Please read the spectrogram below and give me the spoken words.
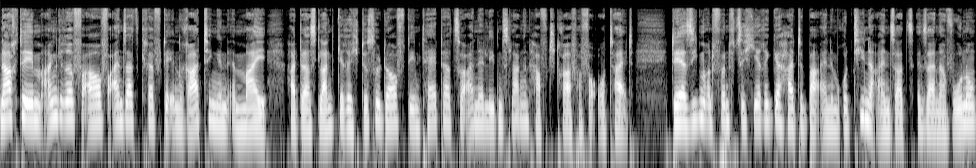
Nach dem Angriff auf Einsatzkräfte in Ratingen im Mai hat das Landgericht Düsseldorf den Täter zu einer lebenslangen Haftstrafe verurteilt. Der 57-Jährige hatte bei einem Routineeinsatz in seiner Wohnung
